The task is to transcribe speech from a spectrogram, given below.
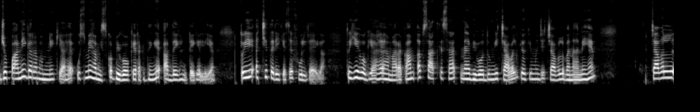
जो पानी गर्म हमने किया है, उसमें हम इसको भिगो के रख देंगे आधे घंटे के लिए। तो ये अच्छी तरीके से फूल जाएगा। तो ये हो गया है हमारा काम। अब साथ के साथ मैं भिगो दूँगी चावल, क्योंकि मुझे चावल बनाने हैं। चावल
